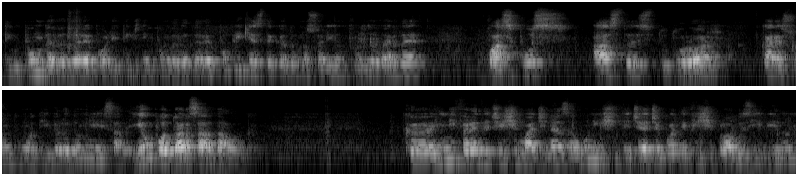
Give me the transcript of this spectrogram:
din punct de vedere politic și din punct de vedere public, este că domnul Sorin Frunză Verde v-a spus astăzi tuturor care sunt motivele domniei sale. Eu pot doar să adaug că, indiferent de ce își imaginează unii și de ceea ce poate fi și plauzibil,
